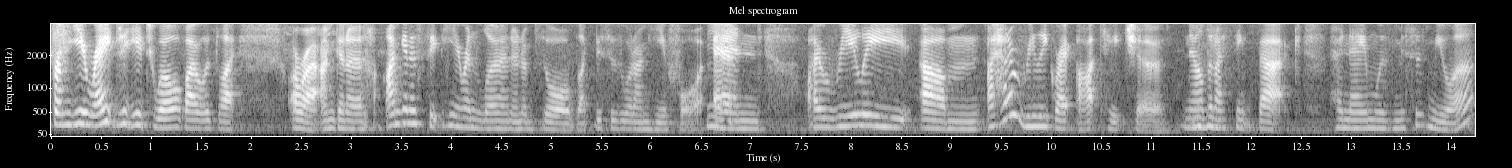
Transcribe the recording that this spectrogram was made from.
from year eight to year twelve, I was like, all right, I'm gonna I'm gonna sit here and learn and absorb. Like this is what I'm here for. Yeah. And I really, um, I had a really great art teacher. Now that Mm-hmm. I think back, her name was Mrs. Muir,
